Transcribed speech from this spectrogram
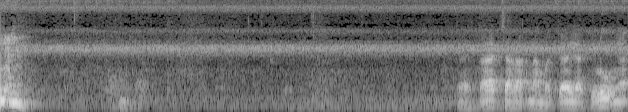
Eta cara nabati aya tilunya.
